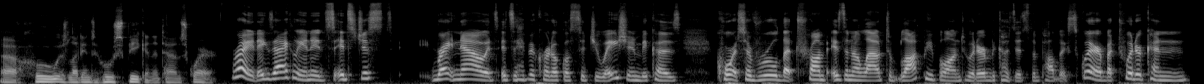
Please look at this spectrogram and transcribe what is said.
uh, who is letting who speak in the town square. Right, exactly. And it's it's just right now it's it's a hypocritical situation because courts have ruled that Trump isn't allowed to block people on Twitter because it's the public square, but Twitter can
